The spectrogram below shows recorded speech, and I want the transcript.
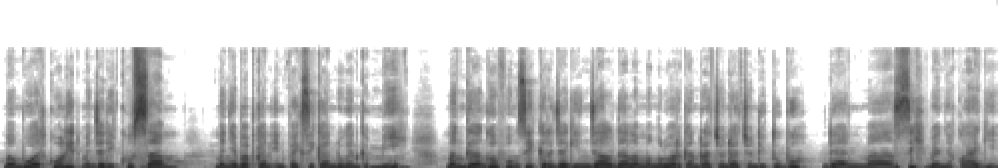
membuat kulit menjadi kusam, menyebabkan infeksi kandungan kemih, mengganggu fungsi kerja ginjal dalam mengeluarkan racun-racun di tubuh, dan masih banyak lagi.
